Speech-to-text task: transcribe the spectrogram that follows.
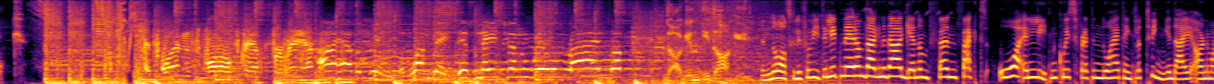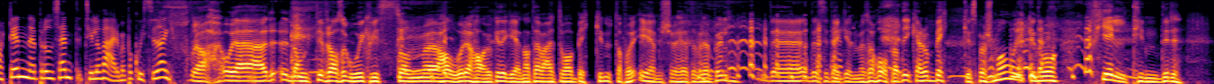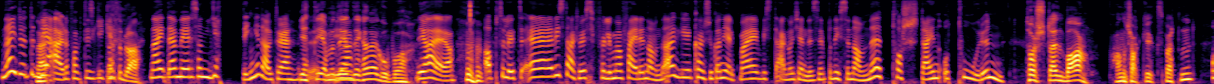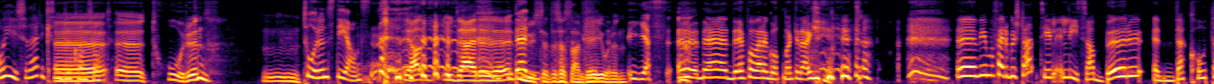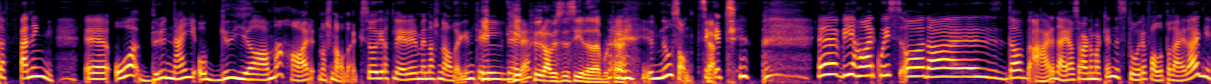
Dagen i dag Nå skal du få vite litt mer om dagen i dag gjennom fun facts og en liten quiz. For dette, nå har jeg tenkt å tvinge deg, Arne Martin, produsent, til å være med på quiz i dag. Ja, og jeg er langt ifra så god i quiz som eh, Halvor. Jeg har jo ikke det genet at jeg veit hva bekken utafor Ensjø heter, f.eks. Det, det sitter jeg ikke inne med. Så jeg håper at det ikke er noe bekkespørsmål, og ikke noe fjelltinder. Nei, du, det, Nei. det er det faktisk ikke. Det er så bra. Nei, det er mer sånn gjetting i dag, tror jeg. Gjetting, ja, men det, det kan jeg være god på. Ja, ja, ja. Absolutt. Eh, vi starter selvfølgelig med å feire navnedag. Kanskje du kan hjelpe meg hvis det er noen kjendiser på disse navnene. Torstein og Torunn. Torstein Bae, han sjakkeksperten. Oi, se der, ikke sant du kan sånt. Eh, eh, Torunn mm, Torunn Stiansen. Ja, det er eh, Det- ukjente søsteren til Jorunn. Yes. Eh, Det, det får være godt nok i dag. Eh, Vi må feire bursdag til Lisa Børu, Dakota Fanning eh, og Brunei og Guyana har nasjonaldag. Så gratulerer med nasjonaldagen til hip, dere. hipp hurra hvis du sier det der borte. Noe sånt, sikkert. Ja. Vi har quiz, og da, da er det deg, altså, Arne Martin. Det står og faller på deg i dag.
